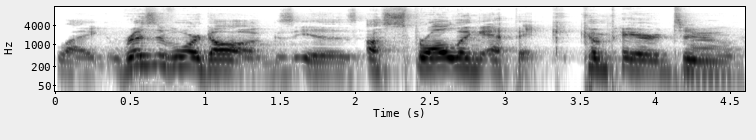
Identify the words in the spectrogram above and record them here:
Like Reservoir Dogs is a sprawling epic compared to Wow.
